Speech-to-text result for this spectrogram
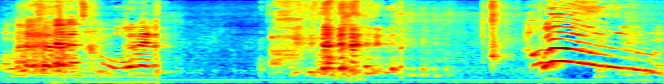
Oh. then it's cool. Woo!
